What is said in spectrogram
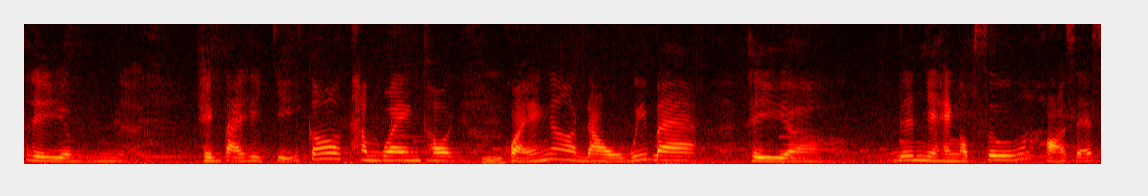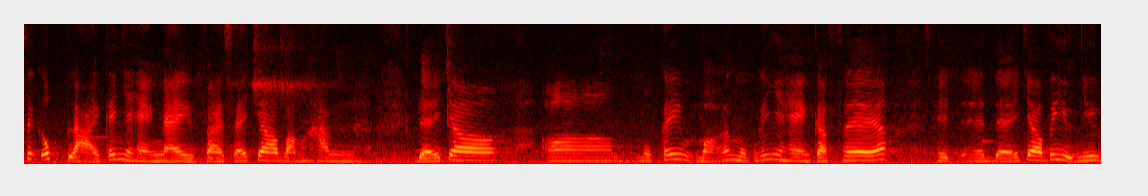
thì hiện tại thì chỉ có tham quan thôi ừ. khoảng ờ, đầu quý 3 thì ờ, bên nhà hàng Ngọc Sương họ sẽ set up lại cái nhà hàng này và sẽ cho vận hành để cho uh, một cái mở một cái nhà hàng cà phê á thì để cho ví dụ như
